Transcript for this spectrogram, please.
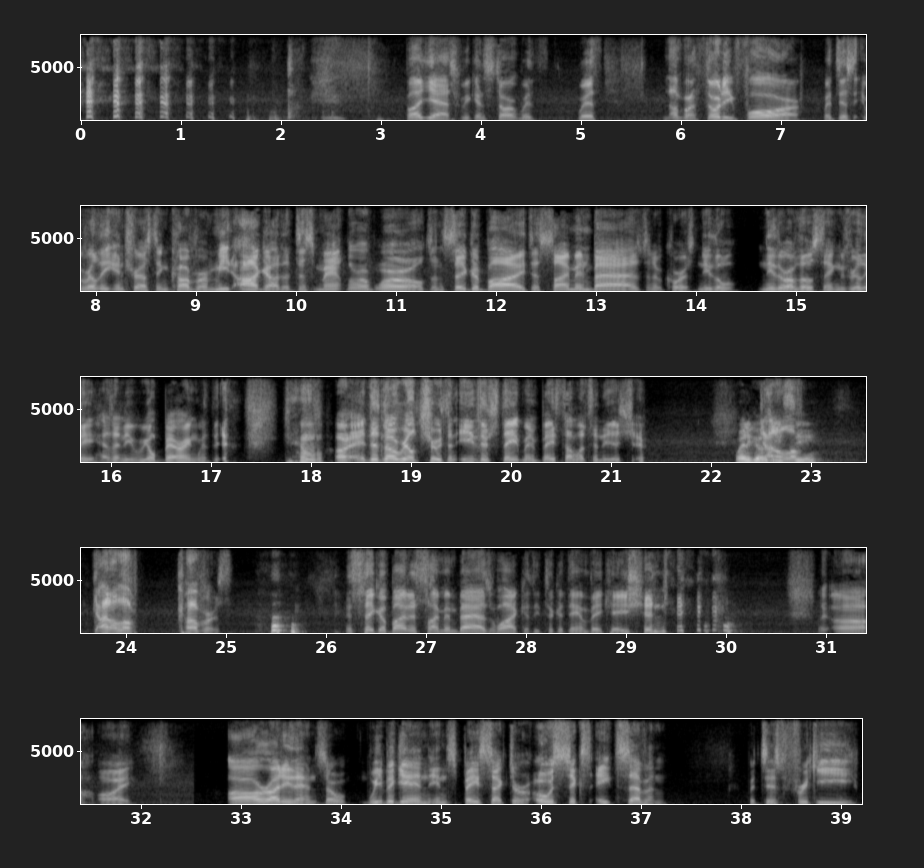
but yes, we can start with with number 34 with this really interesting cover. Meet Aga, the dismantler of worlds, and say goodbye to Simon Baz. And of course, neither neither of those things really has any real bearing with it. or, there's no real truth in either statement based on what's in the issue. Way to go, Gotta DC. Gotta love covers. and say goodbye to Simon Baz. Why? Because he took a damn vacation. like, oh, oi. Alrighty then. So we begin in Space Sector 0687, which is freaky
